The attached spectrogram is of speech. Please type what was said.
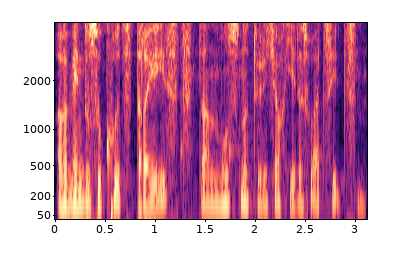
aber wenn du so kurz drehst, dann muss natürlich auch jedes Wort sitzen.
